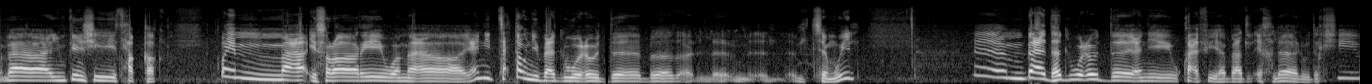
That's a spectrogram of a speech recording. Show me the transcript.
ما يمكنش يتحقق. المهم مع إصراري ومع يعني تعطوني بعض الوعود بالتمويل من بعد هذه الوعود يعني وقع فيها بعض الإخلال وداك الشيء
